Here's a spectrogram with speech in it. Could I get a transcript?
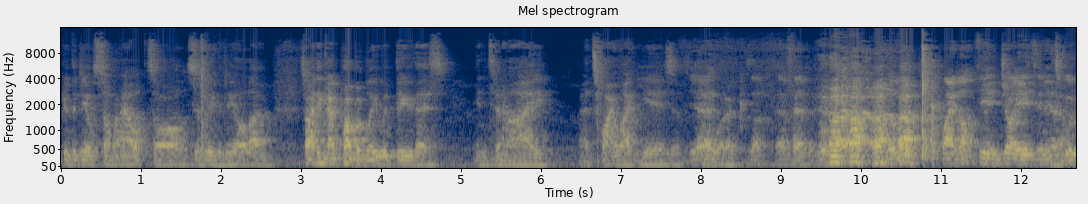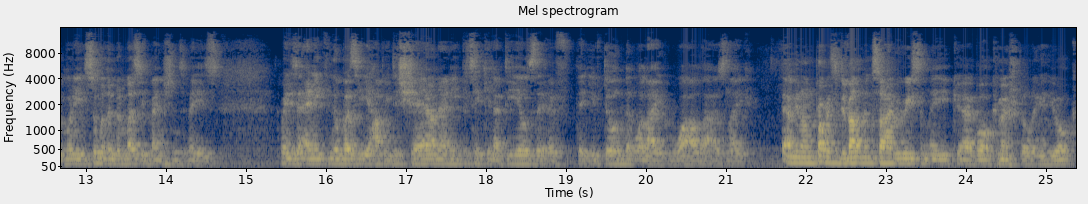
give the deal to someone else or just leave the deal alone. So I think I probably would do this into my uh, twilight years of, Yeah. of work. Is that fair? Love. Love it. Why not? If you enjoy it and it's Yeah. good money, and some of the numbers you've mentioned to me is. I mean, is there any numbers that you're happy to share on any particular deals that have that you've done that were like, wow, that is like, Yeah, I mean, on the property development side, we recently uh, bought a commercial building in York.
